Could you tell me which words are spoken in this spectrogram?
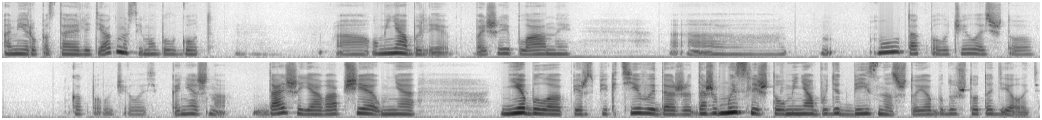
Амиру поставили диагноз, ему был год. А, у меня были большие планы. А, ну, так получилось, что... Как получилось? Конечно, дальше я вообще... У меня не было перспективы даже, даже мысли, что у меня будет бизнес, что я буду что-то делать.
